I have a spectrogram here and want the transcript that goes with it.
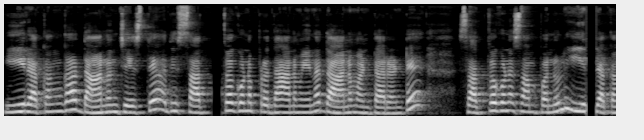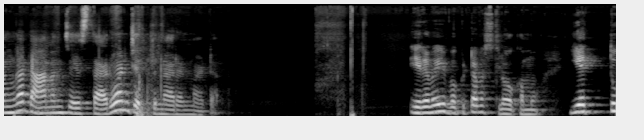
ఈ రకంగా దానం చేస్తే అది సత్వగుణ ప్రధానమైన దానం అంటారంటే సత్వగుణ సంపన్నులు ఈ రకంగా దానం చేస్తారు అని చెప్తున్నారనమాట ఇరవై ఒకటవ శ్లోకము. ఎత్తు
